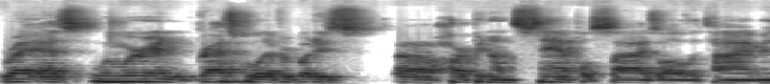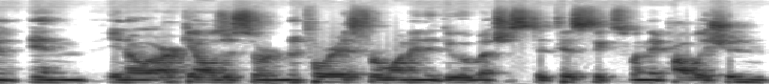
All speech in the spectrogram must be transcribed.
right? As when we're in grad school, everybody's uh, harping on sample size all the time, and and you know, archaeologists are notorious for wanting to do a bunch of statistics when they probably shouldn't.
